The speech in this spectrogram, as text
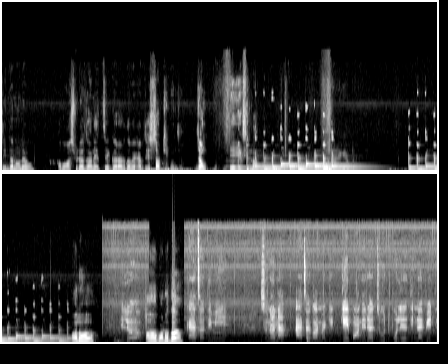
चिन्ता नल्याऊ। अब हस्पिटल जाने चेक गराएर दबाई खाएपछि सब ठिक हुन्छ। जाउँ। ए एकछिन ल। फोन आयो क्या एउटा। Hello hello? अँ भन त। कहाँ छौ तिमी? सुन न आज घरमा के के भनेर झुट बोलेर तिमीलाई भेट्न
